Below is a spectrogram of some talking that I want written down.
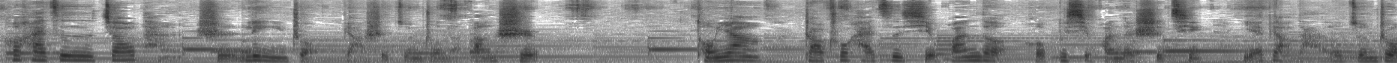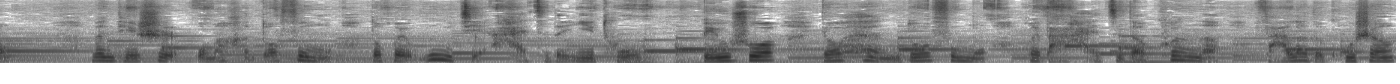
和孩子交谈是另一种表示尊重的方式。同样，找出孩子喜欢的和不喜欢的事情，也表达了尊重。问题是我们很多父母都会误解孩子的意图。比如说，有很多父母会把孩子的困了、乏了的哭声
